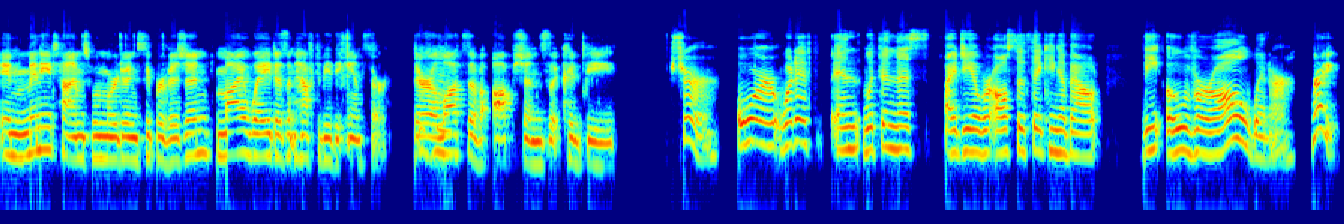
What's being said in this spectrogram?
in many times when we're doing supervision, my way doesn't have to be the answer. There Mhm. are lots of options that could be Sure. Or what if, and within this idea, we're also thinking about the overall winner. right.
